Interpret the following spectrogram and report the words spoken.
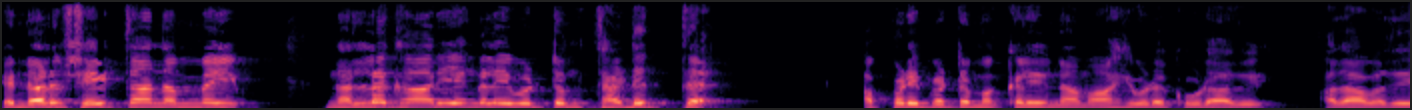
என்றாலும் ஷெய்தான் நம்மை நல்ல காரியங்களை விட்டும் தடுத்த அப்படிப்பட்ட மக்களில் நாம் ஆகிவிடக்கூடாது. அதாவது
